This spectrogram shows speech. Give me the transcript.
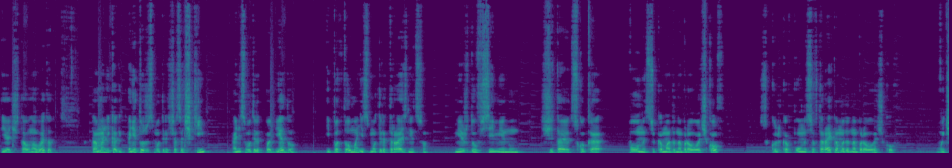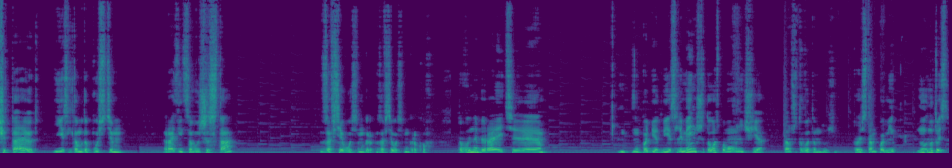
я читал новый этот, там они как, они тоже смотрят сейчас очки, они смотрят победу, и потом они смотрят разницу между всеми, ну, считают, сколько полностью команда набрала очков, сколько полностью вторая команда набрала очков, вычитают, и если там, допустим, разница выше 100 за все 8, за все 8 игроков, то вы набираете ну, победу. Если меньше, то у вас, по-моему, ничья. Там что-то в этом духе. То есть там помимо... Ну, ну, то есть,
